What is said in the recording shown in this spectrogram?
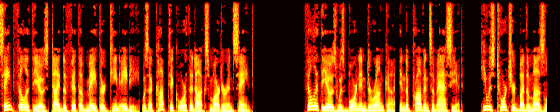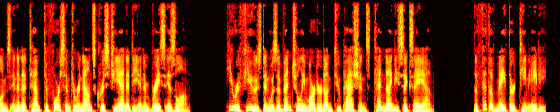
Saint Philotheos died the 5th of May 1380 was a Coptic Orthodox martyr and saint. Philotheos was born in Derunca, in the province of Assiut. He was tortured by the Muslims in an attempt to force him to renounce Christianity and embrace Islam. He refused and was eventually martyred on 2 Pashons, 1096 am. 5 May 1380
